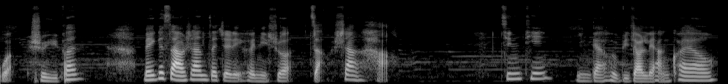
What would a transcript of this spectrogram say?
我是雨帆，每个早上在这里和你说早上好。今天应该会比较凉快哦。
